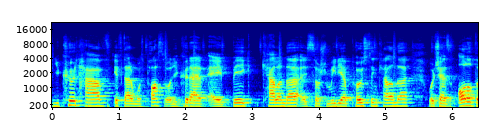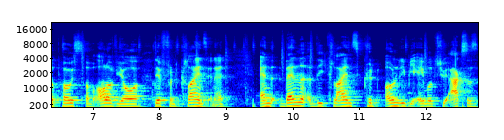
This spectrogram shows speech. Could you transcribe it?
you could have, if that was possible, you could have a big calendar, a social media posting calendar, which has all of the posts of all of your different clients in it and then the clients could only be able to access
